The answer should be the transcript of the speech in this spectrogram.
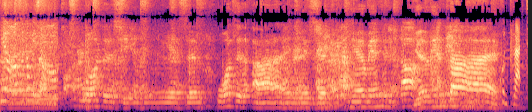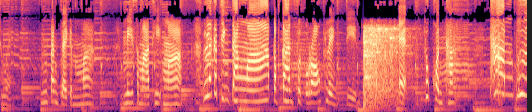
天啊，这东西小。我的心。is and water eyes and heaven heaven ตายคุณพระช่วยตั้งใจกันมาก มีสมาธิมาก และก็จริงจังมากกับการฝึกร้องเพลงจีน เอ๊ะ ทุกคนคะทำเพื่อ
